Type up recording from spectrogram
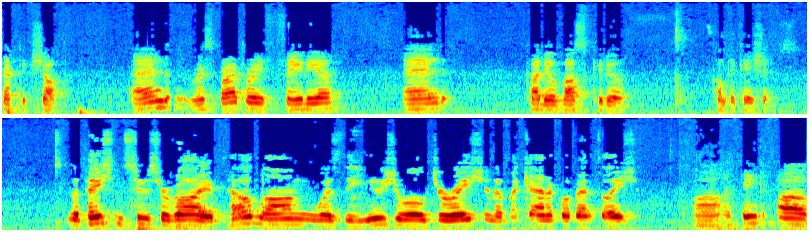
septic shock, and respiratory failure, and cardiovascular complications. The patients who survived, how long was the usual duration of mechanical ventilation? Uh, I think uh,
